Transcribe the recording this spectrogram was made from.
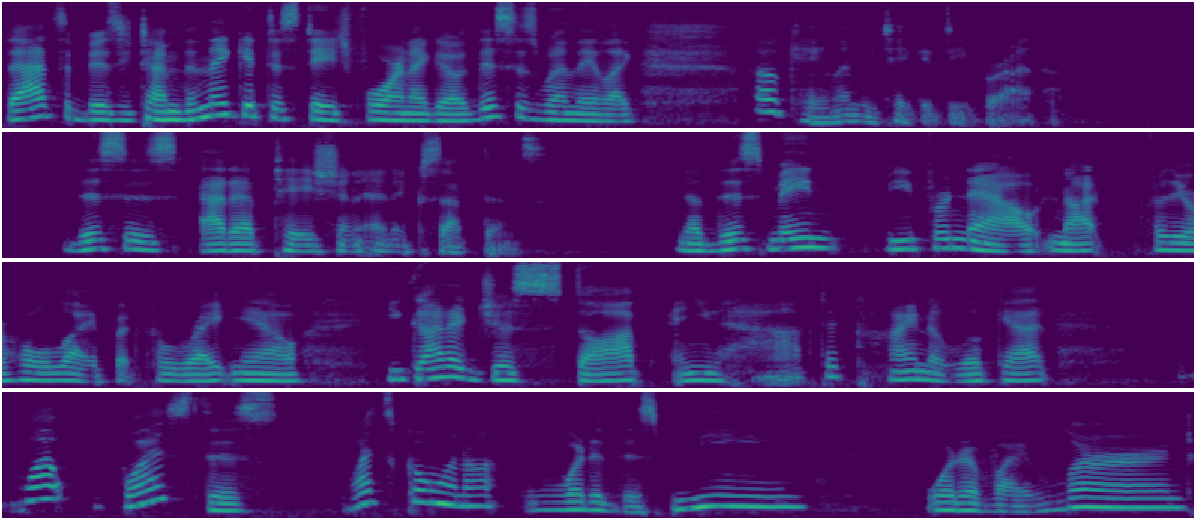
that's a busy time. Then they get to stage four, and I go, this is when they like, okay, let me take a deep breath. This is adaptation and acceptance. Now, this may be for now, not for your whole life, but for right now, you got to just stop and you have to kind of look at what was this? What's going on? What did this mean? What have I learned?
